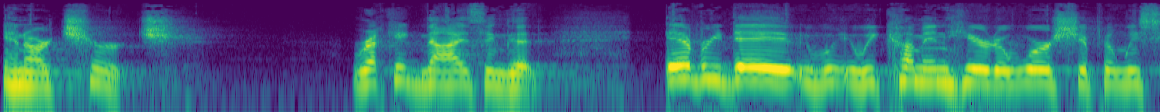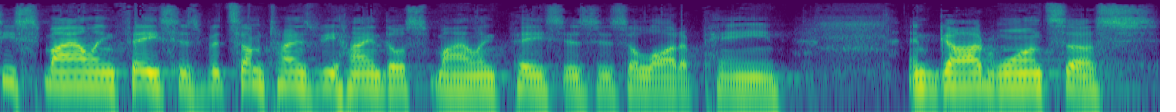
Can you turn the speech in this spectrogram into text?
in our church, recognizing that every day we come in here to worship and we see smiling faces, but sometimes behind those smiling faces is a lot of pain. And God wants us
